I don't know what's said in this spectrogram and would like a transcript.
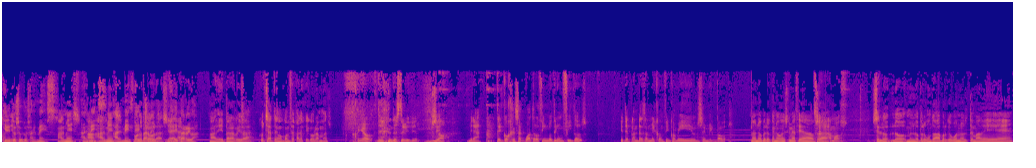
500 euros al mes. Al mes. Al Ah, mes. al mes. Al mes. Por de ahí ocho para arriba, horas. De ahí para arriba. Ah, de ahí para arriba. O sea- Escucha, tengo concejales que cobran más. Coño, te estoy diciendo. Sí. No, mira, te coges a cuatro o cinco triunfitos y te plantas al mes con 5.000, 6.000 pavos. No, no, pero que no, es que me hacía, o sea, vamos. Se lo, lo- me lo preguntaba porque, bueno, el tema de,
